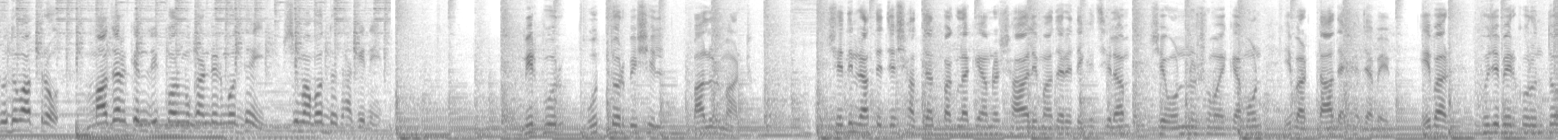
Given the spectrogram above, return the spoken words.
শুধুমাত্র মাজার কেন্দ্রিক কর্মকাণ্ডের মধ্যেই সীমাবদ্ধ থাকেনি। মিরপুর উত্তর বিশিল বালুর মাঠ। সেদিন রাতে যে সাজ্জাদ পাগলাকে আমরা শাহ আলী মাজারে দেখেছিলাম, সে অন্য সময় কেমন, এবার তা দেখা যাবে। এবার খুঁজে বের করুন তো,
